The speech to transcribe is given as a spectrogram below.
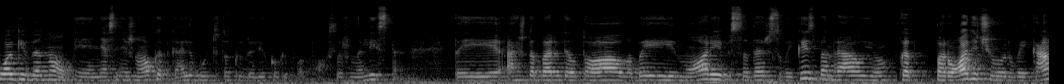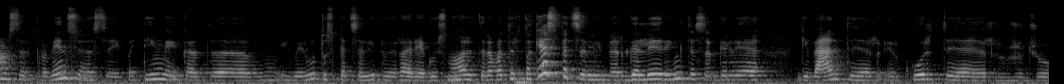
kuo gyvenau, nes nežinau, kad gali būti tokių dalykų kaip mokslo žurnalistė. Tai aš dabar dėl to labai noriai visada ir su vaikais bendrauju, kad parodyčiau ir vaikams, ir provincijose ypatingai, kad nu, įvairių tų specialybių yra ir jeigu jūs norite, yra vat, ir tokia specialybė ir gali rinktis, ir gali gyventi, ir, ir kurti, ir, žodžiu,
